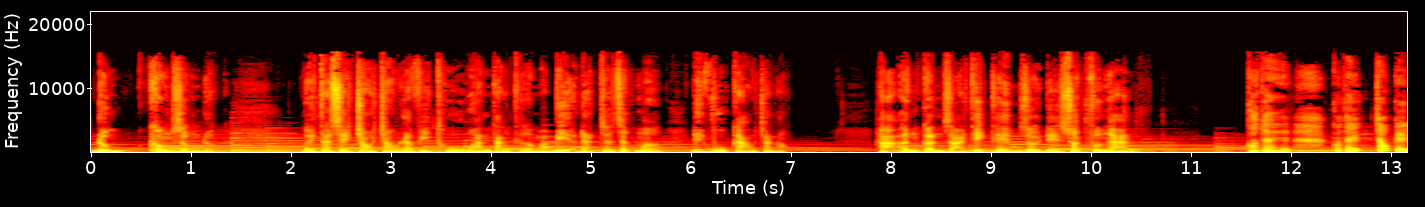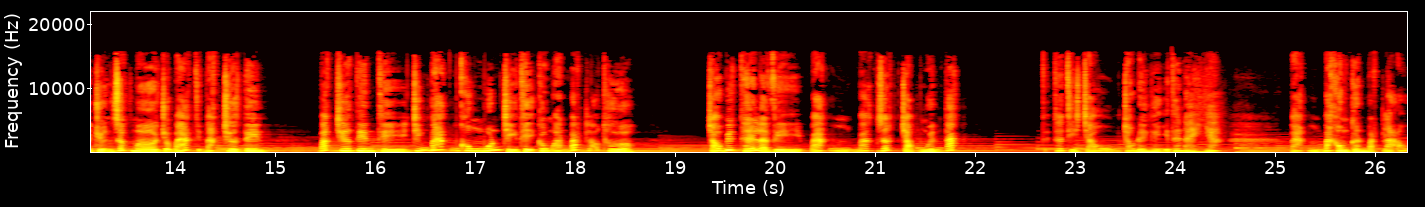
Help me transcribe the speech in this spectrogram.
Đúng, không dùng được. Người ta sẽ cho cháu là vì thù oán thằng Thừa mà bịa đặt ra giấc mơ để vu cáo cho nó. Hạ Ân cần giải thích thêm rồi đề xuất phương án. Có thể, có thể cháu kể chuyện giấc mơ cho bác thì bác chưa tin. Bác chưa tin thì chính bác cũng không muốn chỉ thị công an bắt lão thừa. Cháu biết thế là vì bác bác rất trọng nguyên tắc. Thế thì cháu cháu đề nghị như thế này nhé. Bác bác không cần bắt lão,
